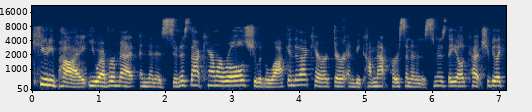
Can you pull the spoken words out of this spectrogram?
cutie pie you ever met. And then as soon as that camera rolls, she would lock into that character and become that person. And as soon as they yelled cut, she'd be like,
